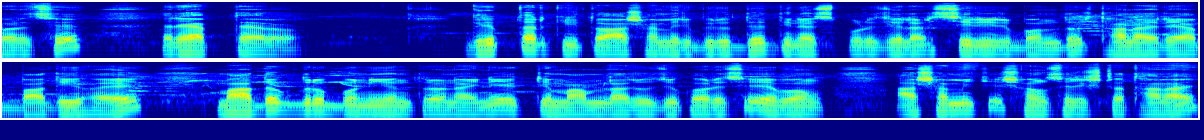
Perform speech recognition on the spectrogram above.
করেছে র্যাব তেরো। গ্রেপ্তারকৃত আসামির বিরুদ্ধে দিনাজপুর জেলার সিরির বন্দর থানায় র্যাব বাদী হয়ে মাদকদ্রব্য নিয়ন্ত্রণ আইনে একটি মামলা রুজু করেছে এবং আসামিকে সংশ্লিষ্ট থানায়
